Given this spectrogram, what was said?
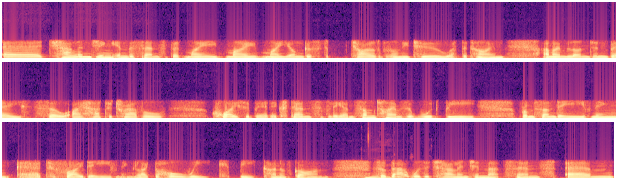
uh, challenging in the sense that my, my, my youngest child was only two at the time, and I'm London based, so I had to travel quite a bit, extensively, and sometimes it would be from Sunday evening uh, to Friday evening, like the whole week gone. Mm. So that was a challenge in that sense. Um,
